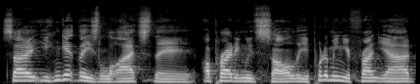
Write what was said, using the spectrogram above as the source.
So you can get these lights, they're operating with solar, you put them in your front yard.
